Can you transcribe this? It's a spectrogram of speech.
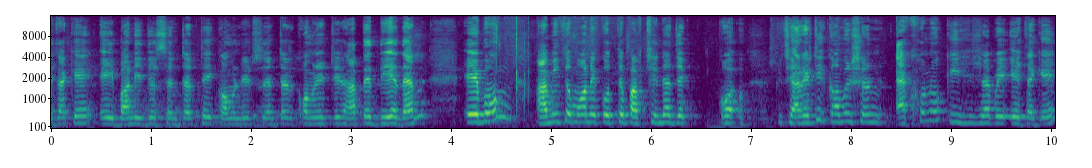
এটাকে এই বাণিজ্য সেন্টার থেকে কমিউনিটি সেন্টার কমিউনিটির হাতে দিয়ে দেন। এবং আমি তো মনে করতে পারছি না যে চ্যারিটি কমিশন এখনও কি হিসাবে এটাকে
